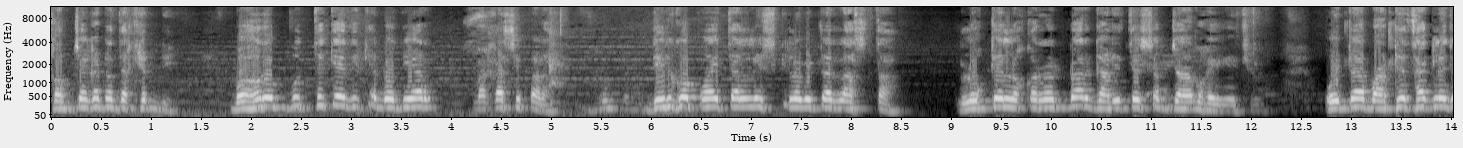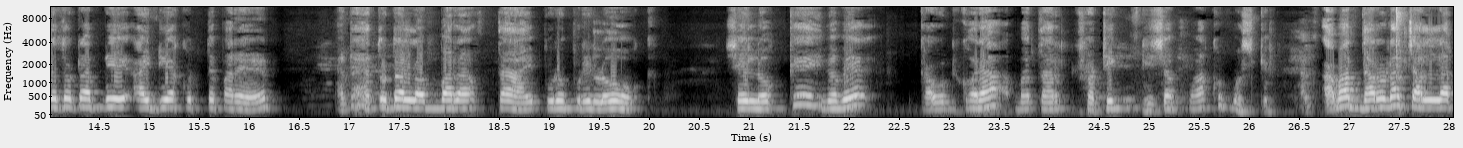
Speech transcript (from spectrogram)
সব জায়গাটা দেখেননি। বহরমপুর থেকে এদিকে নদিয়ার মাকাশিপাড়া দীর্ঘ পঁয়তাল্লিশ কিলোমিটার রাস্তা। লোকে লোকারণ্য আর গাড়িতে সব জাম হয়ে গেছিল ওইটা মাঠে থাকলে যতটা আপনি আইডিয়া করতে পারেন এটা এতটা লম্বা রাস্তায় পুরোপুরি লোক সেই লোককে এইভাবে কাউন্ট করা বা তার সঠিক হিসাব পাওয়া খুব মুশকিল। আমার ধারণা চার লাখ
